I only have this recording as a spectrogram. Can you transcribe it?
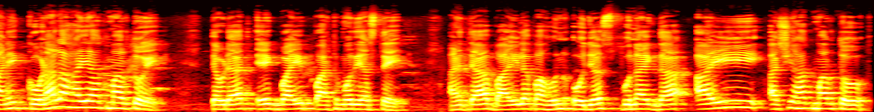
आणि कोणाला हाही हाक मारतोय? तेवढ्यात एक बाई पाठमोरी असते आणि त्या बाईला पाहून ओजस पुन्हा एकदा आई अशी हाक मारतो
